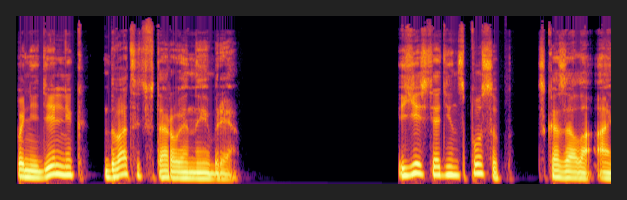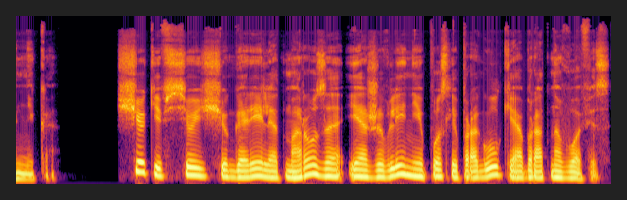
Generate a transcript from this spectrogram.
Понедельник, 22 ноября. «Есть один способ», — сказала Анника. Щеки все еще горели от мороза и оживления после прогулки обратно в офис.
